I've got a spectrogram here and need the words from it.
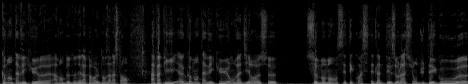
Comment t'as vécu, euh, avant de donner la parole dans un instant à Papy, euh, comment t'as vécu, on va dire, euh, ce ce moment? C'était quoi? C'était de la désolation, du dégoût euh,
